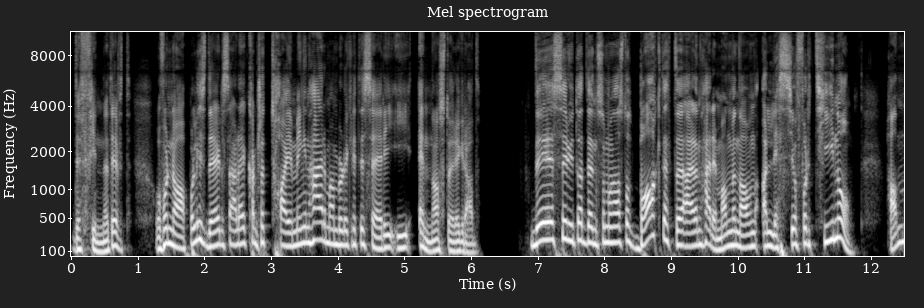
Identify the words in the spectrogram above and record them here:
Definitivt. Og for Napolis del så er det kanskje timingen her man burde kritisere i enda større grad. Det ser ut til at den som har stått bak dette, er en herremann ved navn Alessio Fortino. Han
